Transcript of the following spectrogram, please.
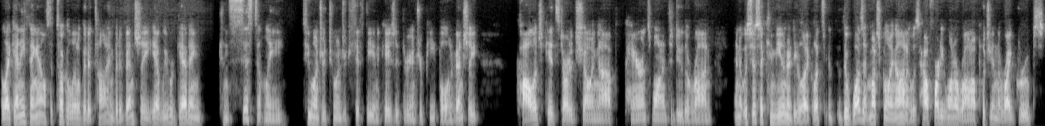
like anything else, it took a little bit of time, but eventually, yeah, we were getting consistently 200, 250, and occasionally 300 people. And eventually college kids started showing up, parents wanted to do the run, and it was just a community. Like, let's, there wasn't much going on. It was how far do you want to run? I'll put you in the right groups.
